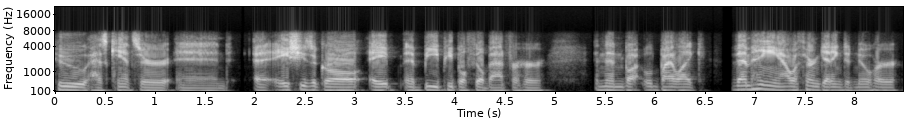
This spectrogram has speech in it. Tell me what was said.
who has cancer, and uh, a she's a girl, a, a b people feel bad for her, and then by, by like them hanging out with her and getting to know her,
